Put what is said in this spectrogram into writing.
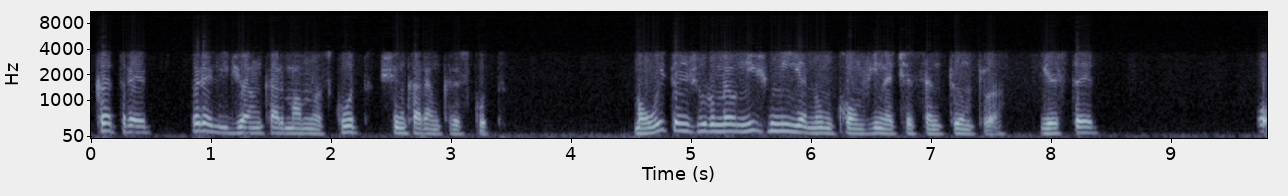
către religia în care m-am născut și în care am crescut. Mă uit în jurul meu, nici mie nu-mi convine ce se întâmplă. Este o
